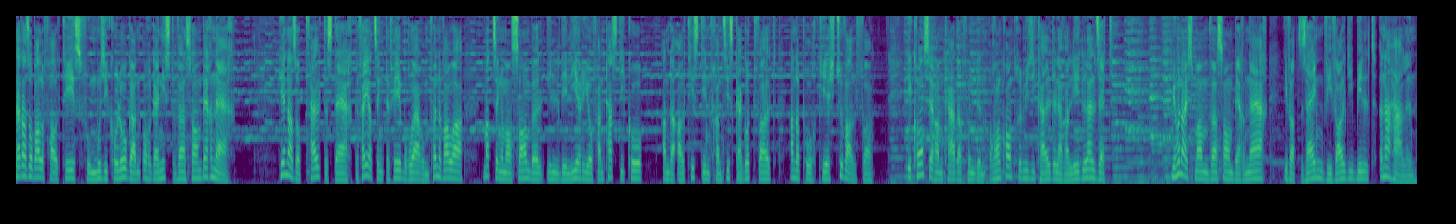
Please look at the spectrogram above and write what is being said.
Dat ass op alle Fall Tees vum Musikologern Organist Vincent Bernard. Hinnners op Fältes der de 14. Februar um 5 Wauer Matzingem Ensemble Il Delirio Fantastico an der Altistin Franziska Gottwald an der Porkirch zu Walfer. E Konzer am Kader vun den Rencontre musical de la Vallée de l'Alzette. Mi hunn eis mam Vincent Bernard iwwer sein Vivaldi-Bild ënnerhalen.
